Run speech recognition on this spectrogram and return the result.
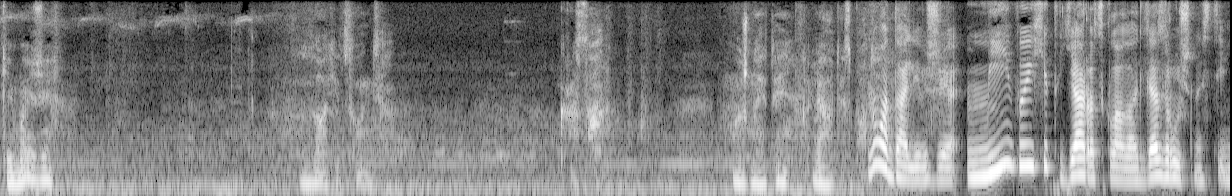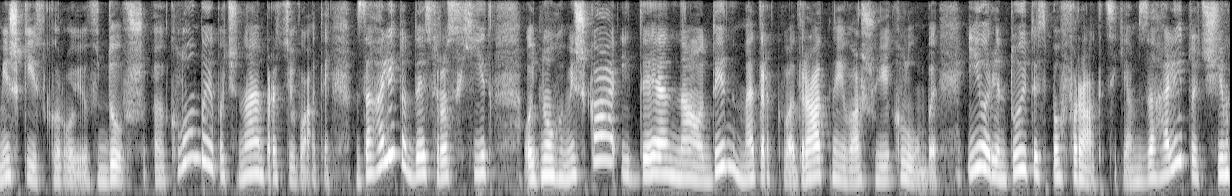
Чіткі межі. Захід сонця. Краса. Можна йти лягати спати. Ну а далі вже мій вихід я розклала для зручності мішки з корою вдовж е, клумби і починаємо працювати. Взагалі-то десь розхід одного мішка йде на один метр квадратний вашої клумби. І орієнтуйтесь по фракціям. Взагалі-то, чим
